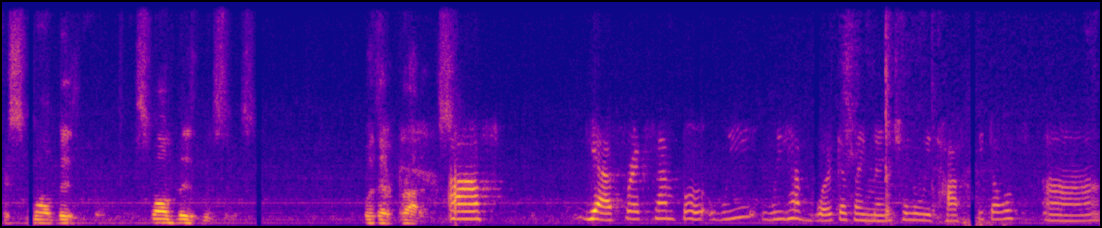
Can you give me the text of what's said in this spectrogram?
for small business small businesses? With their products? Uh, yeah, for example, we we have worked, as I mentioned, with hospitals uh,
